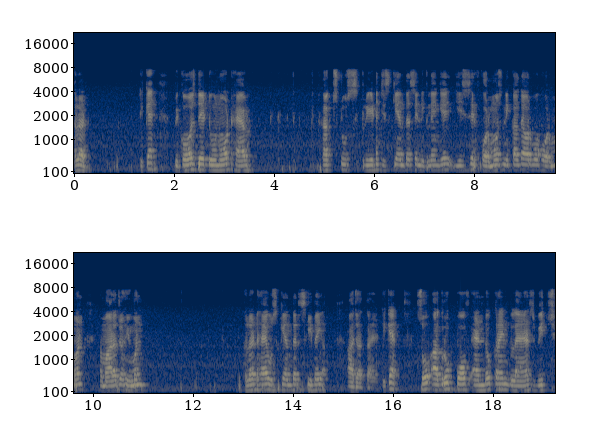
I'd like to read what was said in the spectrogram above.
blood ठीक है? Because they do not have to create जिसके अंदर से निकलेंगे, ये सिर्फ़ हॉर्मोन्स निकलता है और वो हार्मोन हमारा जो ह्यूमन ब्लड है उसके अंदर सीधा ही आ जाता है ठीक है so a group of endocrine glands which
